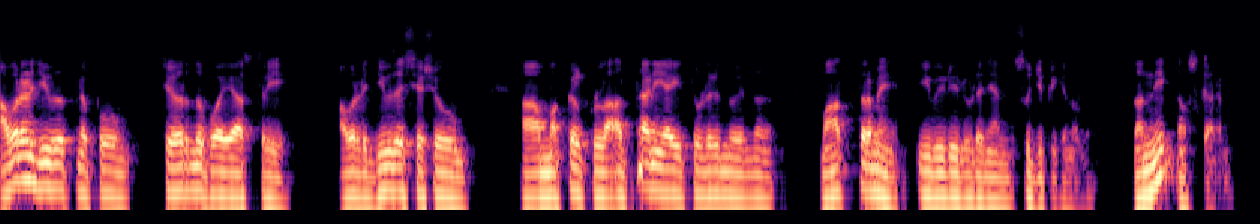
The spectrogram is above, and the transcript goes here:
അവരുടെ ജീവിതത്തിനൊപ്പവും ചേർന്നു പോയ ആ സ്ത്രീ അവരുടെ ജീവിതശേഷവും ആ മക്കൾക്കുള്ള അത്താണിയായി തുടരുന്നു എന്ന് മാത്രമേ ഈ വീഡിയോയിലൂടെ ഞാൻ സൂചിപ്പിക്കുന്നുള്ളൂ. നന്ദി നമസ്കാരം.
